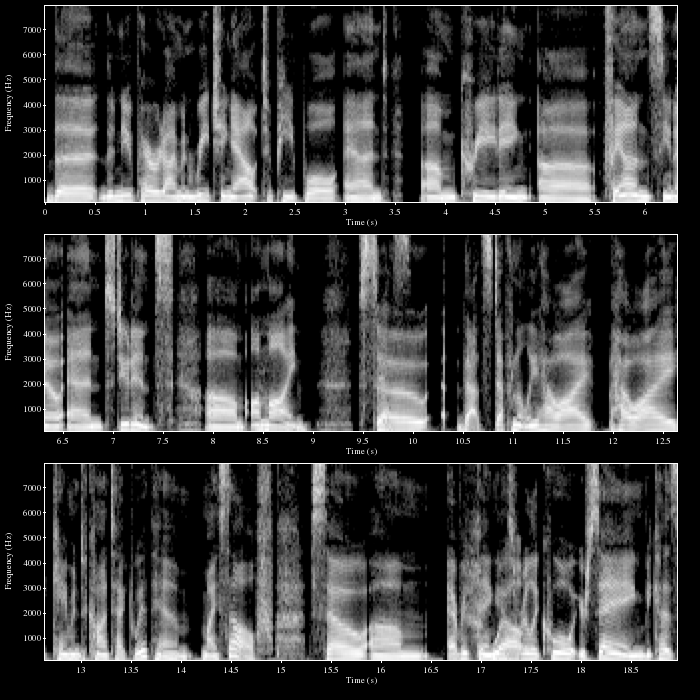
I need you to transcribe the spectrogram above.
the the new paradigm and reaching out to people and um, creating uh, fans, you know, and students um, online. So yes. that's definitely how I how I came into contact with him myself. So um, everything well, is really cool what you're saying because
